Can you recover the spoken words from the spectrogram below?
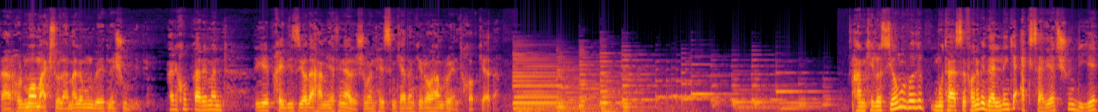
در حال ما هم عکس العملمون بهت نشون میدیم. ولی خب برای من دیگه خیلی زیاد اهمیتی نداشت. من حس می‌کردم که راهم رو انتخاب کردم. همکلاسی ولی متاسفانه به دلیل اینکه اکثریتشون دیگه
